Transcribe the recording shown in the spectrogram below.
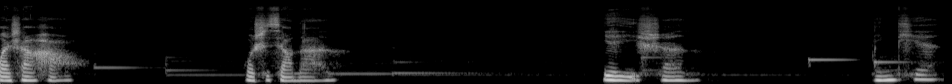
晚上好，我是小南。夜已深，明天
